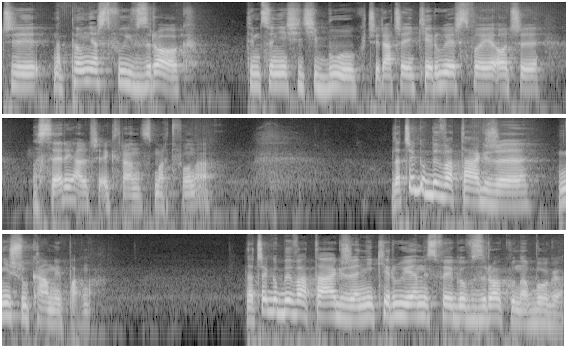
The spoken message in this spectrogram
Czy napełniasz swój wzrok tym, co niesie Ci Bóg, czy raczej kierujesz swoje oczy na serial czy ekran smartfona? Dlaczego bywa tak, że nie szukamy Pana? Dlaczego bywa tak, że nie kierujemy swojego wzroku na Boga?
